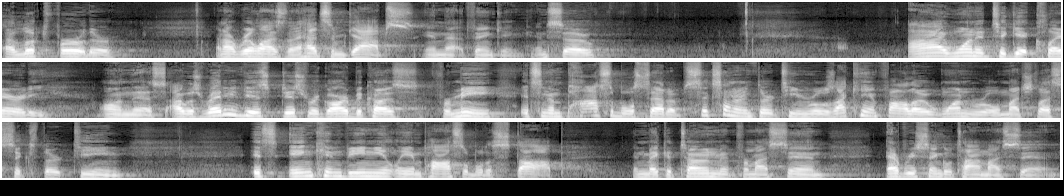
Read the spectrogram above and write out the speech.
I looked further and I realized that I had some gaps in that thinking. And so I wanted to get clarity on this. I was ready to disregard because, for me, it's an impossible setup. 613 rules. I can't follow one rule, much less 613. It's inconveniently impossible to stop and make atonement for my sin every single time I sin.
